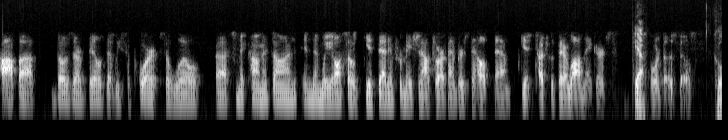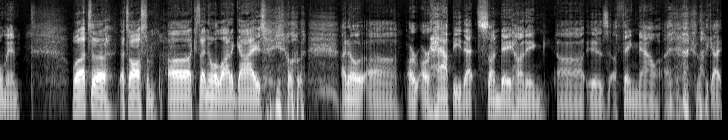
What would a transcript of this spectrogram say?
pop up, those are bills that we support. So we'll uh, submit comments on, and then we also get that information out to our members to help them get in touch with their lawmakers yeah. support those bills. Cool, man. Well, that's a uh, that's awesome because uh, I know a lot of guys, you know, I know uh, are are happy that Sunday hunting uh, is a thing now. I, like I,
